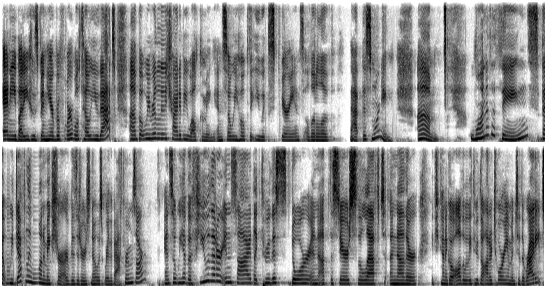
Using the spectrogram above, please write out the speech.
Anybody who's been here before will tell you that, uh, but we really try to be welcoming. And so we hope that you experience a little of that this morning. Um, one of the things that we definitely want to make sure our visitors know is where the bathrooms are. And so we have a few that are inside, like through this door and up the stairs to the left, another, if you kind of go all the way through the auditorium and to the right.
